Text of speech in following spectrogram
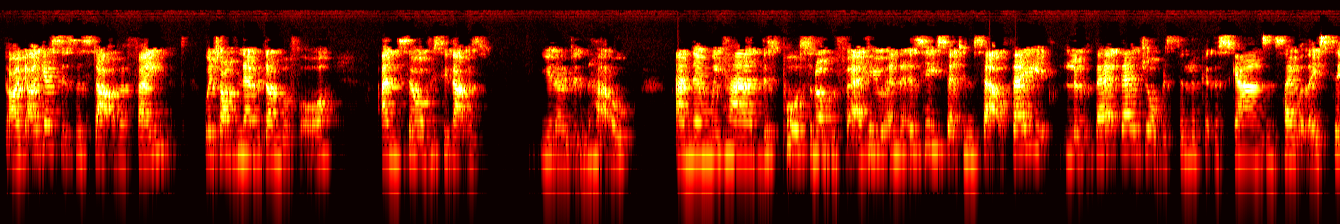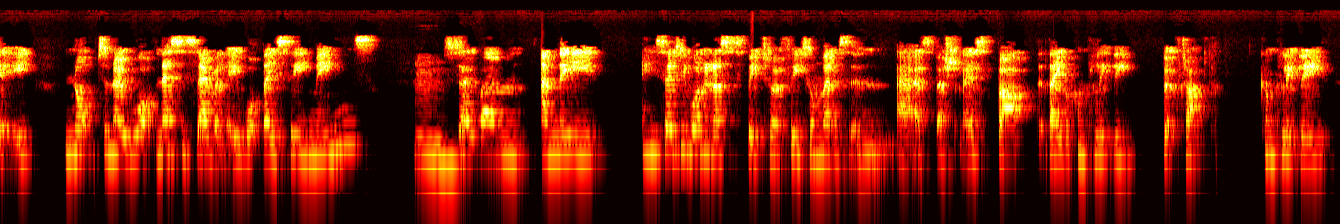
I, I guess it's the start of a faint, which I've never done before. And so obviously that was, you know, didn't help. And then we had this poor sonographer who, and as he said himself, they look their their job is to look at the scans and say what they see, not to know what necessarily what they see means. Mm. So, um, and the he said he wanted us to speak to a fetal medicine uh, specialist, but they were completely booked up, completely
